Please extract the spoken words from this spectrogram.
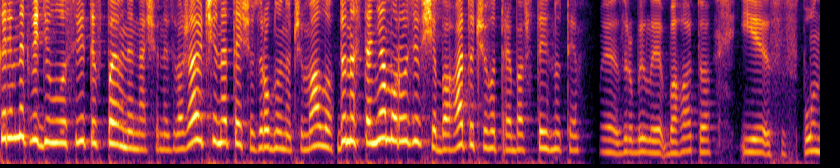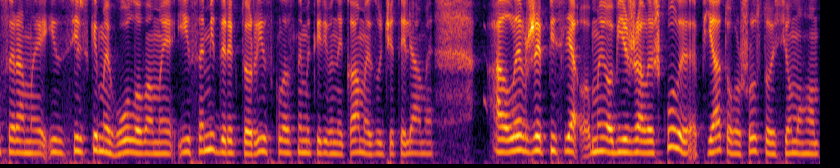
Керівник відділу освіти впевнена, що незважаючи на те, що зроблено чимало, до настання морозів ще багато чого треба встигнути. Ми зробили багато і з спонсорами, і з сільськими головами, і самі директори з класними керівниками, з учителями. Але вже після ми об'їжджали школи 5, 6, 7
